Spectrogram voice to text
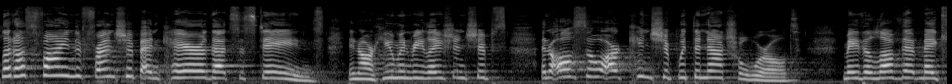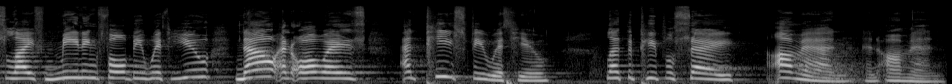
let us find the friendship and care that sustains in our human relationships and also our kinship with the natural world. May the love that makes life meaningful be with you now and always, and peace be with you. Let the people say, Amen and Amen.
